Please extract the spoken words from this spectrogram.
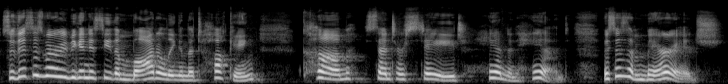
So, this is where we begin to see the modeling and the talking come center stage hand in hand. This is a marriage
